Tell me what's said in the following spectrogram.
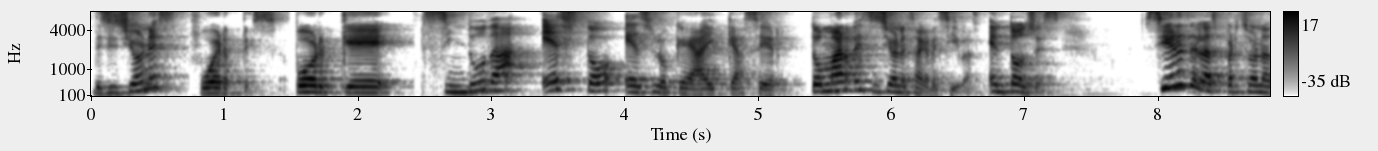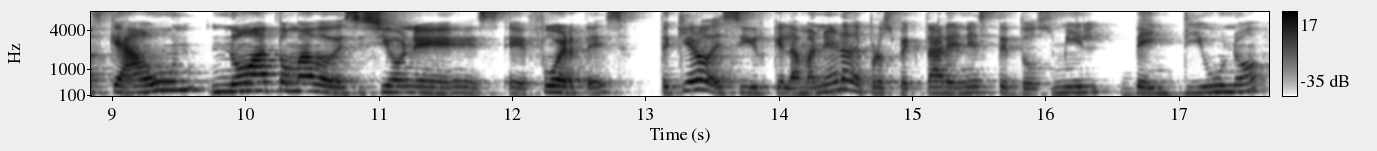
decisiones fuertes, porque sin duda esto es lo que hay que hacer, tomar decisiones agresivas. Entonces, si eres de las personas que aún no ha tomado decisiones eh, fuertes, te quiero decir que la manera de prospectar en este 2021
